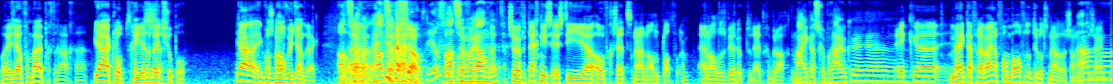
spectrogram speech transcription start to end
Waar je zelf van bij hebt gedragen. ja, klopt. Ging dat een is, beetje soepel? ja, ik was een half uurtje aan het werk. Wat, Oh. is er, wat, wat er veranderd? Servertechnisch is die eh, overgezet naar een ander platform. En alles weer up-to-date gebracht. Maar ik als gebruiker... eh, Ik, eh, merk daar vrij weinig van, behalve dat hij wat sneller zou moeten zijn. ah,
